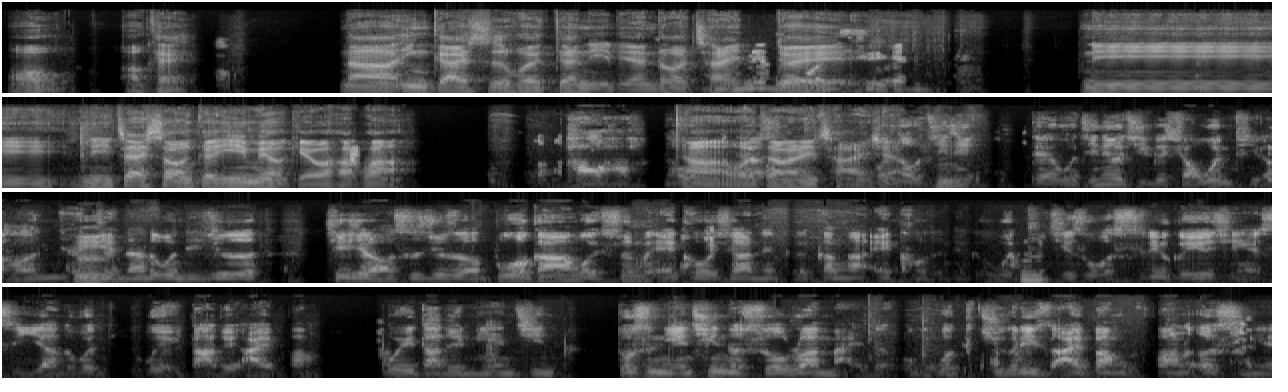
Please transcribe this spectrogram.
哦，OK，那应该是会跟你联络才对，你你再送一个 email 给我好不好？好好啊，我再帮你查一下。那我今天。对，我今天有几个小问题了哈，很简单的问题，就是谢谢老师，就是说，不过刚刚我顺便 echo 一下那个刚刚 echo 的那个问题，其实我十六个月前也是一样的问题，我有一大堆 I 棒，我有一大堆年金，都是年轻的时候乱买的。我我举个例子，I 棒放了二十年，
